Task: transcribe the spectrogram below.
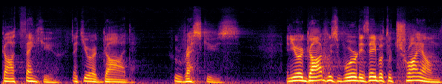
God, thank you that you're a God who rescues. And you're a God whose word is able to triumph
